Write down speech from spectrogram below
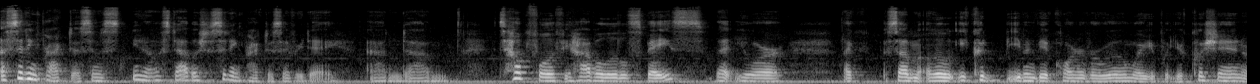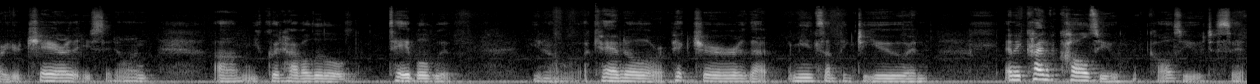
a sitting practice, and you know, establish a sitting practice every day. And um, it's helpful if you have a little space that you're like some a little. It could even be a corner of a room where you put your cushion or your chair that you sit on. Um, you could have a little table with, you know, a candle or a picture that means something to you, and and it kind of calls you. It calls you to sit,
